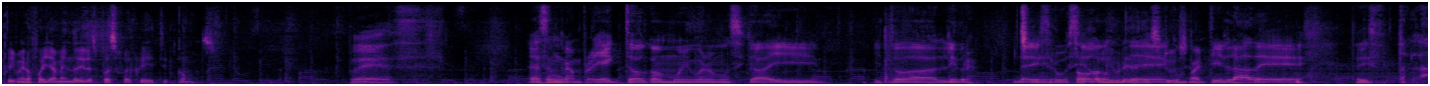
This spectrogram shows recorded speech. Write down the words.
Primero fue Yamendo y después fue Creative Commons. Pues es un gran proyecto con muy buena música y, y toda libre de Sí, distribución, todo libre de de, distribución. compartirla, de, de disfrutarla.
